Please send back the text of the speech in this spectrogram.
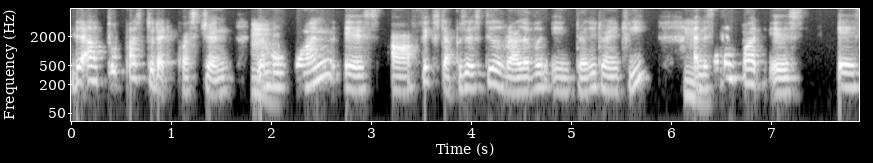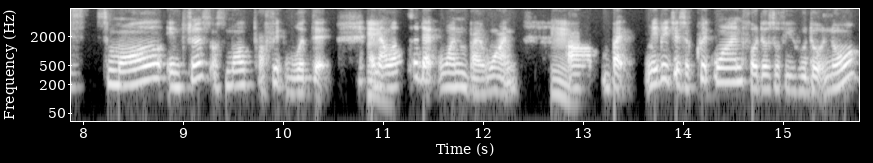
There are two parts to that question. Mm. Number one is are fixed deposits still relevant in 2023? Mm. And the second part is is small interest or small profit worth it? And Mm. I'll answer that one by one. Mm. Uh, but maybe just a quick one for those of you who don't know.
